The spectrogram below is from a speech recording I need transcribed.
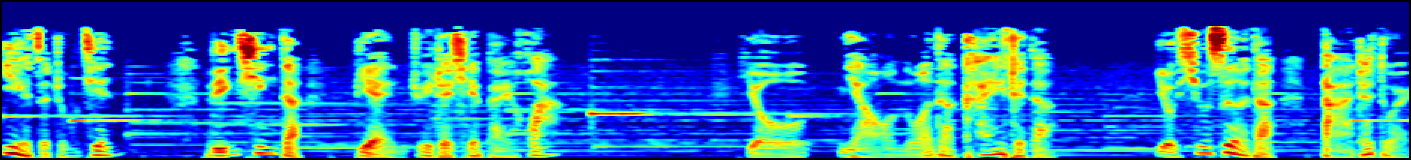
叶子中间，零星的点缀着些白花。有袅娜的开着的，有羞涩的打着盹儿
